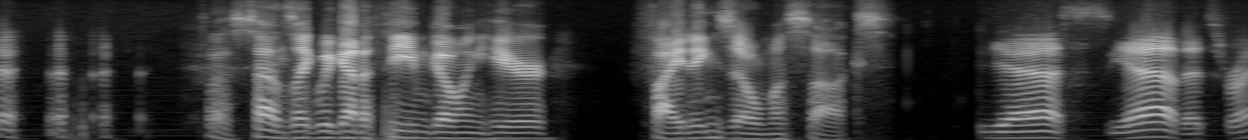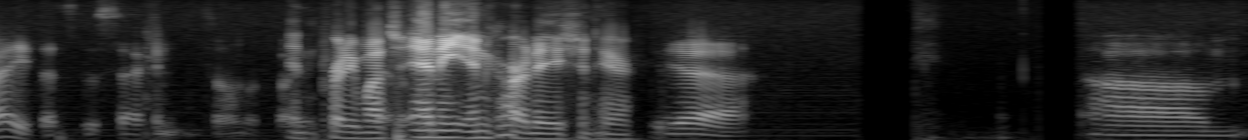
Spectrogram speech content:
so sounds like we got a theme going here. Fighting Zoma sucks. Yes, yeah, that's right. That's the second Zoma fight. In pretty much any incarnation here. Yeah. Um.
